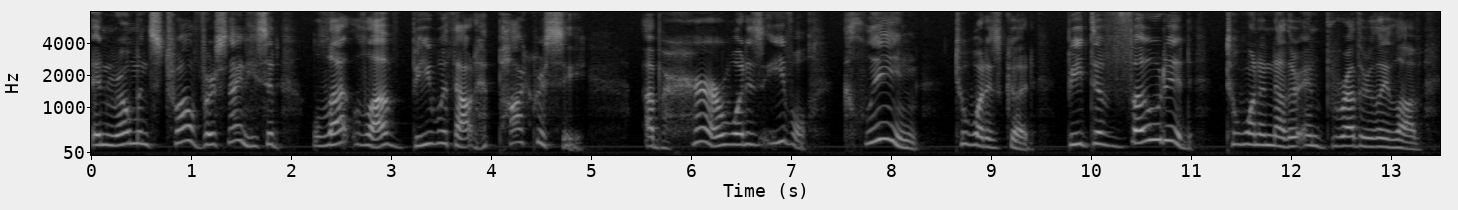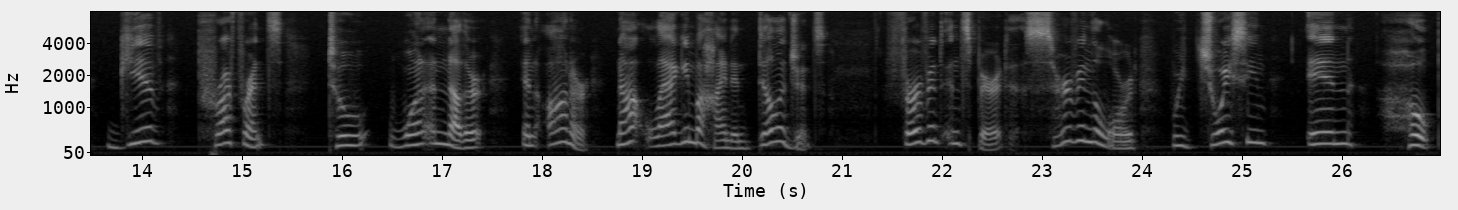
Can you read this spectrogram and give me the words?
In Romans 12 verse 9 he said, "Let love be without hypocrisy. Abhor what is evil, cling to what is good. Be devoted to one another in brotherly love. Give preference to one another in honor, not lagging behind in diligence, fervent in spirit, serving the Lord, rejoicing in hope,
